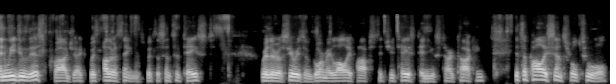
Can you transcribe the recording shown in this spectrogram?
And we do this project with other things, with the sense of taste, where there are a series of gourmet lollipops that you taste and you start talking. It's a polysensorial tool,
